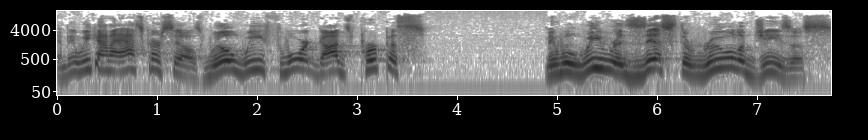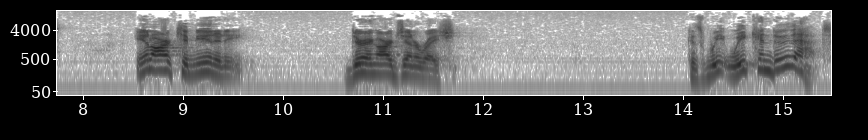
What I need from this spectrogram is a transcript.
I mean, we got to ask ourselves will we thwart God's purpose? I mean, will we resist the rule of Jesus in our community during our generation? Because we, we can do that.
